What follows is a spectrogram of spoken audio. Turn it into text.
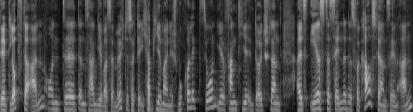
Der klopft da an und äh, dann sagen die, was er möchte. Sagt er, ich habe hier meine Schmuckkollektion. Ihr fangt hier in Deutschland als erster Sender des Verkaufsfernsehens an.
